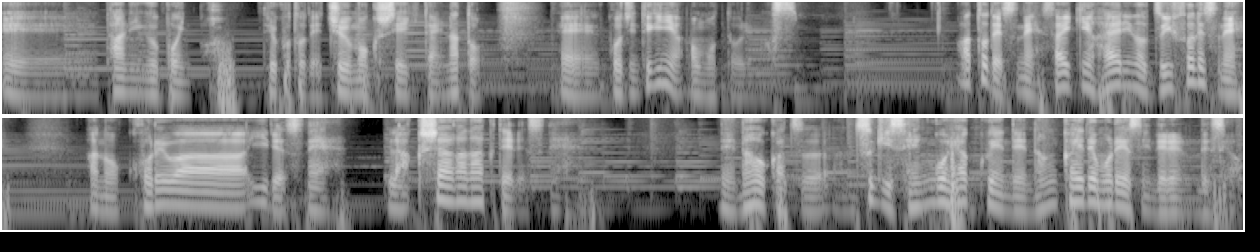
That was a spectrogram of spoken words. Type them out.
えー、ターニングポイントということで注目していきたいなと、え個人的には思っております。あとですね、最近流行りの ZWIFT ですね。あの、これはいいですね。落車がなくてですね。で、なおかつ、次1500円で何回でもレースに出れるんですよ。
